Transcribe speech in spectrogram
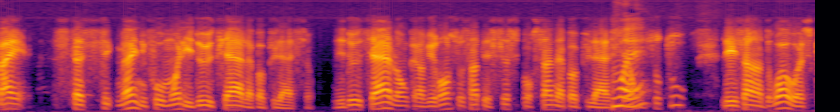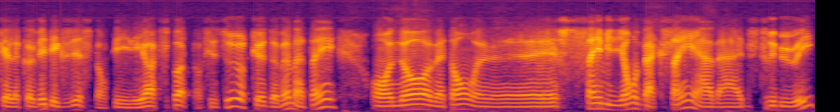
Ben, statistiquement, il nous faut au moins les deux tiers de la population. Les deux tiers, donc environ 66% de la population, surtout les endroits où est-ce que la COVID existe, donc les, hotspots. Donc c'est sûr que demain matin, on a, mettons, 5 euh, millions de vaccins à, distribuer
